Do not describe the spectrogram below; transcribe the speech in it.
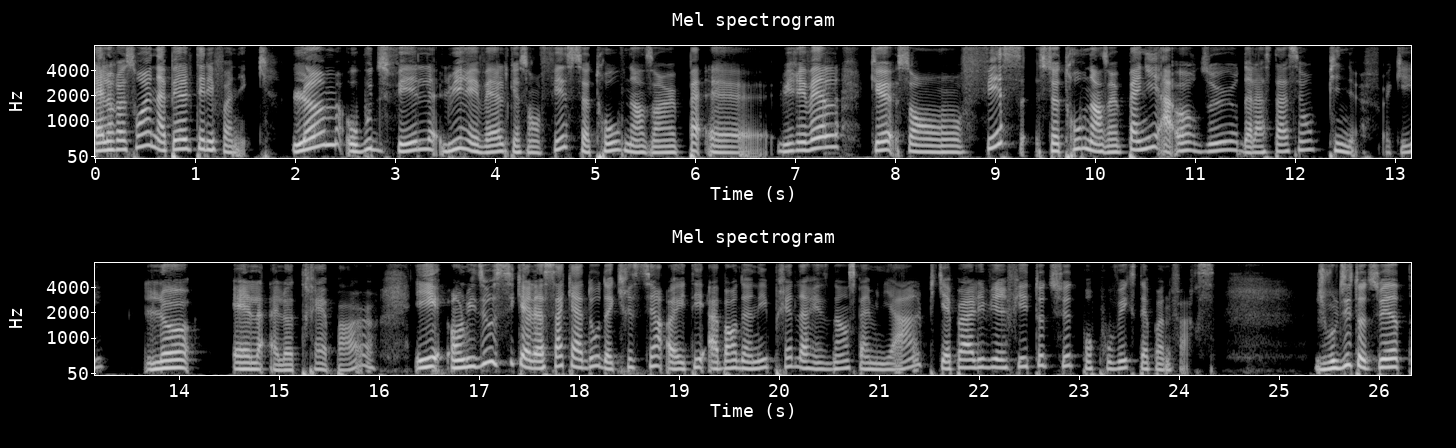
Elle reçoit un appel téléphonique. L'homme, au bout du fil, lui révèle que son fils se trouve dans un pa- euh, lui révèle que son fils se trouve dans un panier à ordures de la station P9. OK? Là, elle, elle a très peur. Et on lui dit aussi que le sac à dos de Christian a été abandonné près de la résidence familiale, puis qu'elle peut aller vérifier tout de suite pour prouver que c'était pas une farce. Je vous le dis tout de suite,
